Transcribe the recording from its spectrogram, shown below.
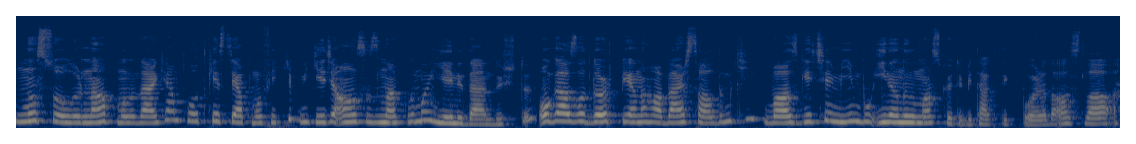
Nasıl olur ne yapmalı derken podcast yapma fikri bir gece ansızın aklıma yeniden düştü. O gazla dört bir yana haber saldım ki vazgeçemeyeyim. Bu inanılmaz kötü bir taktik bu arada. Asla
